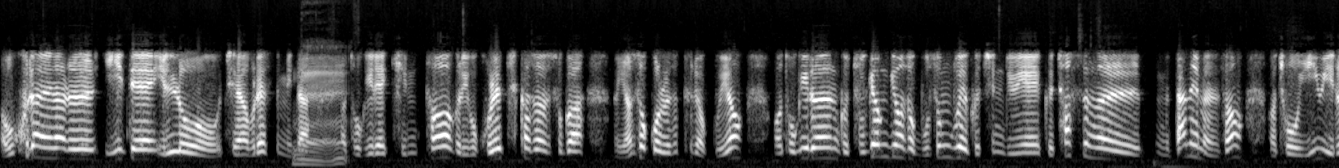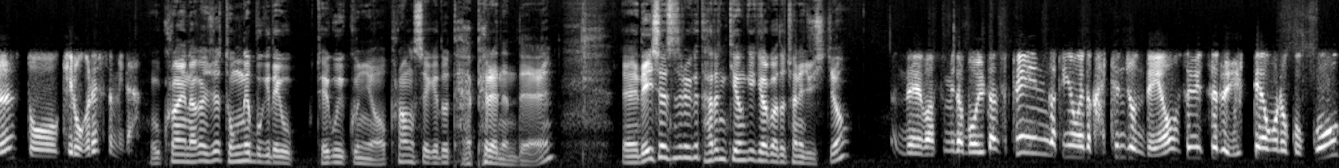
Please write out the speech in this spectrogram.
우크라이나를 2대 1로 제압을 했습니다. 네. 어, 독일의 긴터 그리고 고레츠카 선수가 연속골을 터뜨렸고요. 어, 독일은 그 두 경기 연속 무승부에 그친 뒤에 그 첫 승을 따내면서 어, 조 2위를 또 기록을 했습니다. 우크라이나가 이제 동네북이 되고, 되고 있군요. 프랑스에게도 대패를 했는데. 예, 네이션스 리그 다른 경기 결과도 전해 주시죠. 네, 맞습니다. 뭐 일단 스페인 같은 경우에도 같은 조인데요. 스위스를 1대 0으로 꺾고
